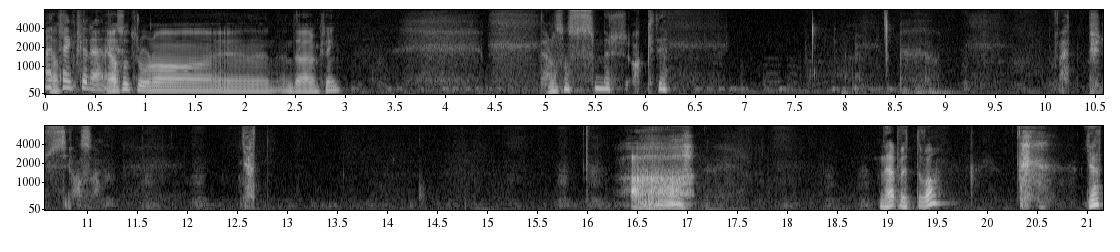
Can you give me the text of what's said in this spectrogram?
jeg Ja, tenker det er Jeg det. også tror noe eh, der omkring. Det er noe sånn smøraktig. Det er pussig, altså. Ah. Nei, vet du hva? Jeg,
